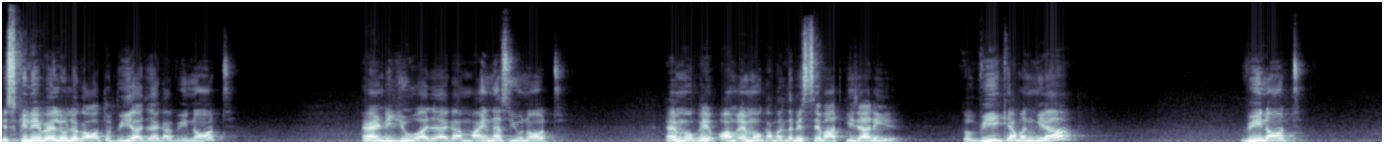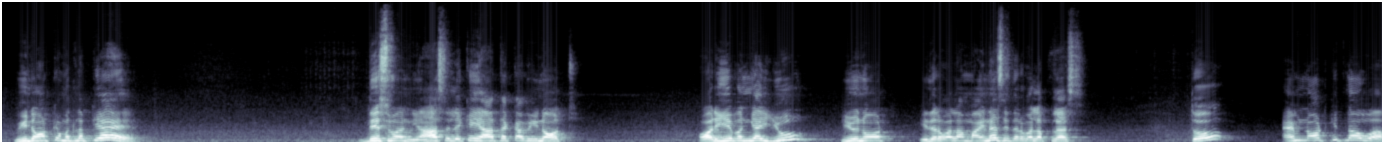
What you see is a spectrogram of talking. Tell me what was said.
इसके लिए वैल्यू लगाओ तो वी आ जाएगा वी नॉट एंड यू आ जाएगा minus U not M O के एमओ का मतलब इससे बात की जा रही है। तो वी क्या बन गया? वी नॉट वी नॉट का मतलब क्या है? दिस वन यहाँ से लेके यहाँ तक का वी नॉट और ये बन गया यू यू नॉट इधर वाला माइनस इधर वाला प्लस तो एम नॉट कितना हुआ?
